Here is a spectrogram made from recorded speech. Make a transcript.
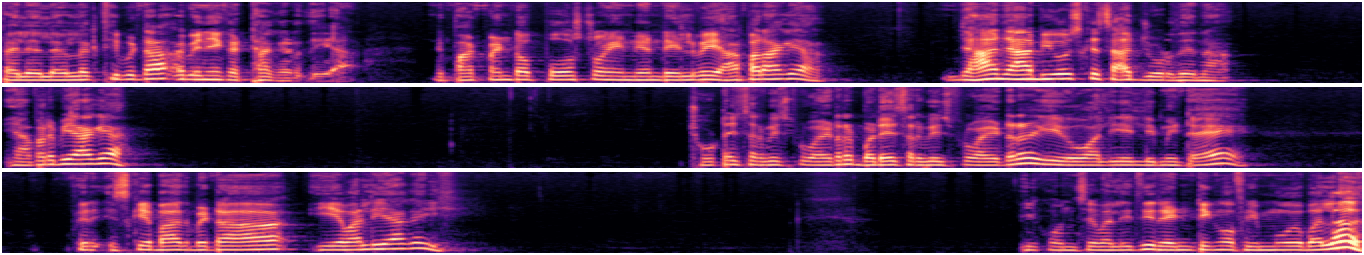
पहले अलग अलग थी बेटा, अब इन्हें इकट्ठा कर दिया। डिपार्टमेंट ऑफ़ पोस्ट और इंडियन रेलवे यहाँ पर आ गया। जहाँ जहाँ भी हो, इसके साथ जोड़ देना। यहाँ पर भी आ गया। छोटे सर्विस प्रोवाइडर बड़े सर्विस प्रोवाइडर ये वाली लिमिट है। फिर इसके बाद बेटा, ये वाली आ गई। ये कौन से वाली थी? रेंटिंग ऑफ़ इमूवेबल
